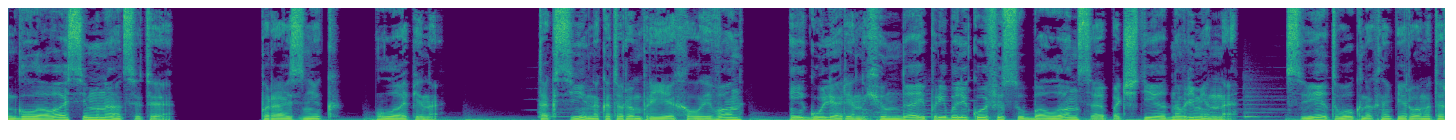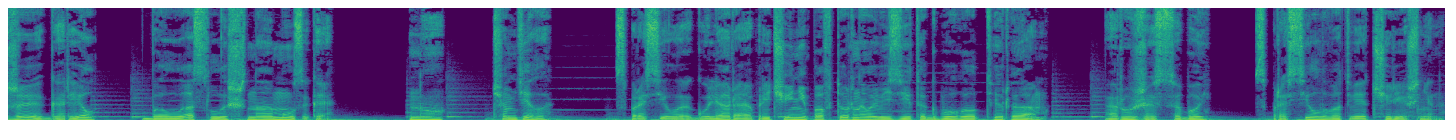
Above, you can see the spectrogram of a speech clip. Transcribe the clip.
Глава 17. Праздник Лапина. Такси, на котором приехал Иван, и Гулярин Hyundai прибыли к офису «Баланса» почти одновременно. Свет в окнах на первом этаже горел, была слышна музыка. «Ну, в чем дело?» – спросила Гуляра о причине повторного визита к бухгалтерам. «Оружие с собой?» – спросил в ответ Черешнин.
